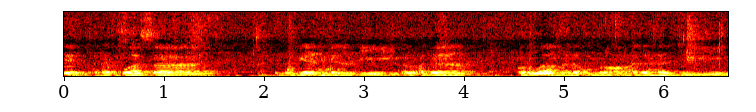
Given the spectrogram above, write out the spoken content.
ya ada puasa kemudian juga nanti kalau ada peluang ada umroh ada haji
